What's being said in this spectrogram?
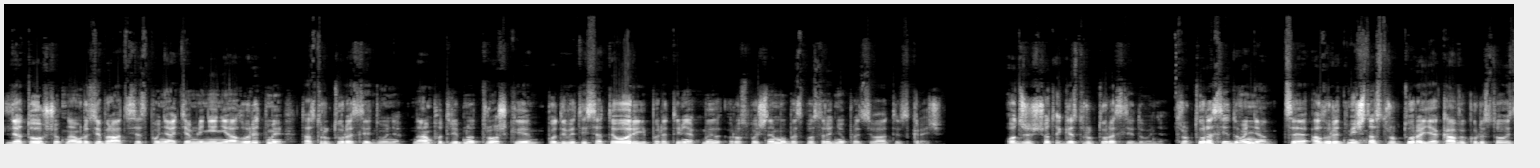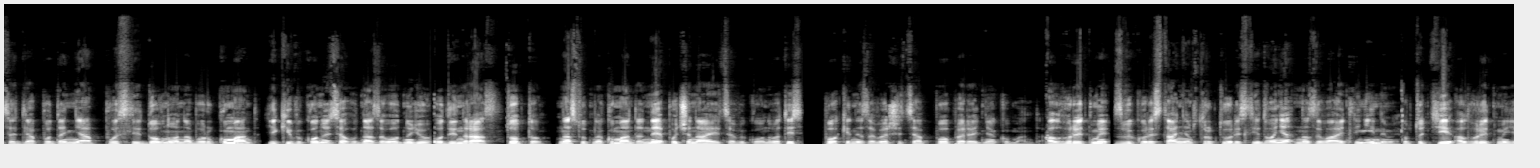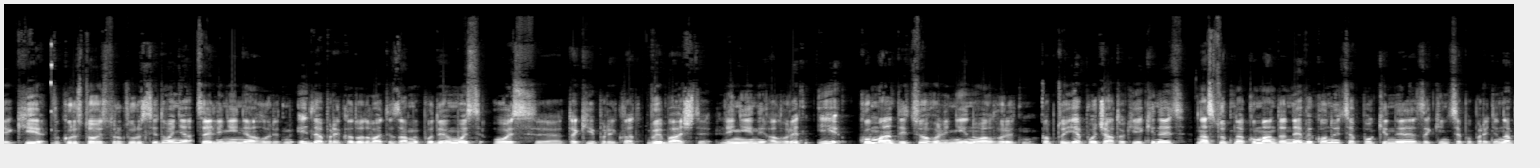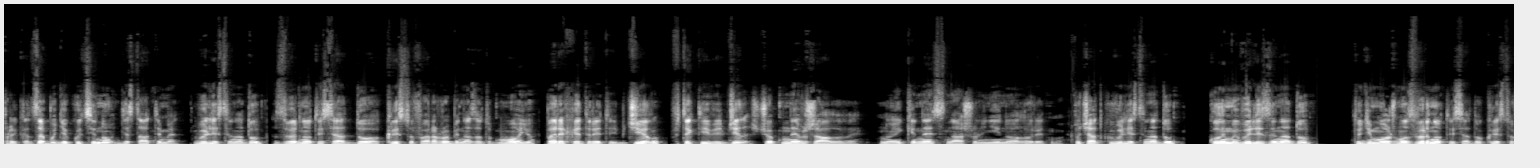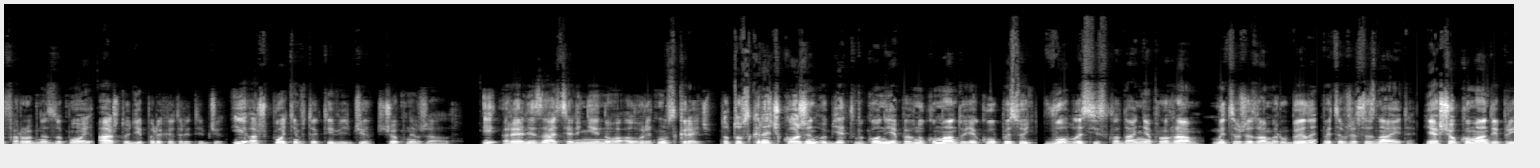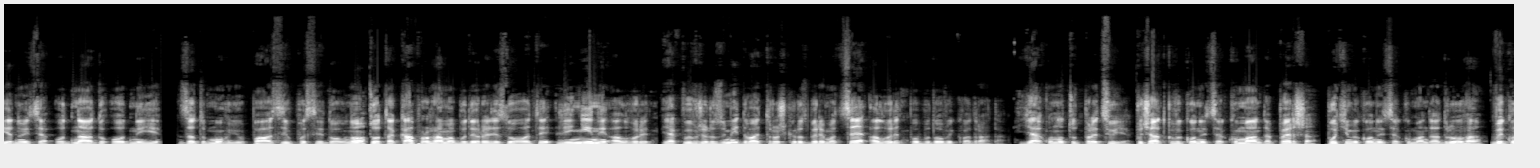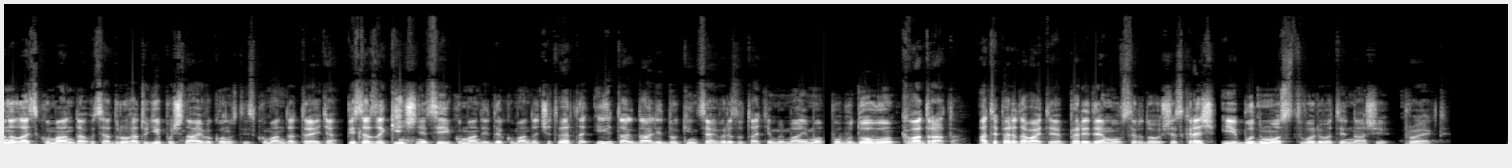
Для того, щоб нам розібратися з поняттям лінійні алгоритми та структура слідування, нам потрібно трошки подивитися теорії перед тим, як ми розпочнемо безпосередньо працювати в Scratch. Отже, що таке структура слідування? Структура слідування це алгоритмічна структура, яка використовується для подання послідовного набору команд, які виконуються одна за одною один раз. Тобто наступна команда не починається виконуватись, поки не завершиться попередня команда. Алгоритми з використанням структури слідування називають лінійними. Тобто ті алгоритми, які використовують структуру слідування, це лінійні алгоритми. І для прикладу, давайте з вами подивимось ось е, такий приклад. Ви бачите лінійний алгоритм і команди цього лінійного алгоритму. Тобто є початок, є кінець. Наступна команда не виконується, поки не закінчиться попередня. Наприклад, за будь-яку ціну дістати мед, вилізти на дуб, звернутися до Крістофера Робіна за допомогою, перехитрити бджіл, втекти від бджіл, щоб не вжалили. Ну і кінець нашого лінійного алгоритму. Спочатку вилізти на дуб. Коли ми вилізли на дуб, тоді можемо звернутися до Крістофера Робіна з допомогою, аж тоді перехитрити бджіл. І аж потім втекти від бджіл, щоб не вжалили. І реалізація лінійного алгоритму в Scratch. Тобто в Scratch кожен об'єкт виконує певну команду, яку описують в області складання програм. Ми це вже з вами робили, ви це вже все знаєте. Якщо команди приєднуються одна до одної за допомогою пазлів послідовно, то така програма буде реалізовувати лінійний алгоритм. Як ви вже розумієте, давайте трошки розберемо. Це алгоритм побудови квадрата. Як воно тут працює? Спочатку виконується команда перша, потім виконується команда друга. Виконалась команда оця друга, тоді починає виконуватись команда третя. Після закінчення цієї команди йде команда четверта, і так далі до кінця. В результаті ми маємо побудову квадрата. А тепер давайте перейдемо в середовище Scratch і будемо створювати наші проекти.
